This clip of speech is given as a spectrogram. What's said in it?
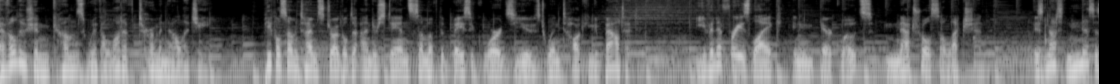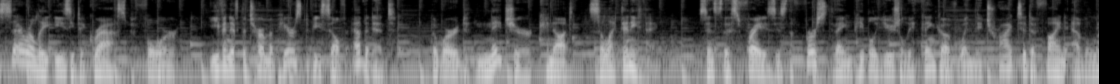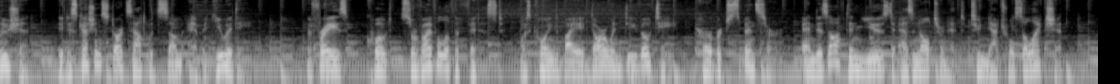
Evolution comes with a lot of terminology. People sometimes struggle to understand some of the basic words used when talking about it. Even a phrase like, in air quotes, natural selection is not necessarily easy to grasp, for even if the term appears to be self evident, the word nature cannot select anything, since this phrase is the first thing people usually think of when they try to define evolution. The discussion starts out with some ambiguity. The phrase, quote, survival of the fittest, was coined by a Darwin devotee, Herbert Spencer, and is often used as an alternate to natural selection.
